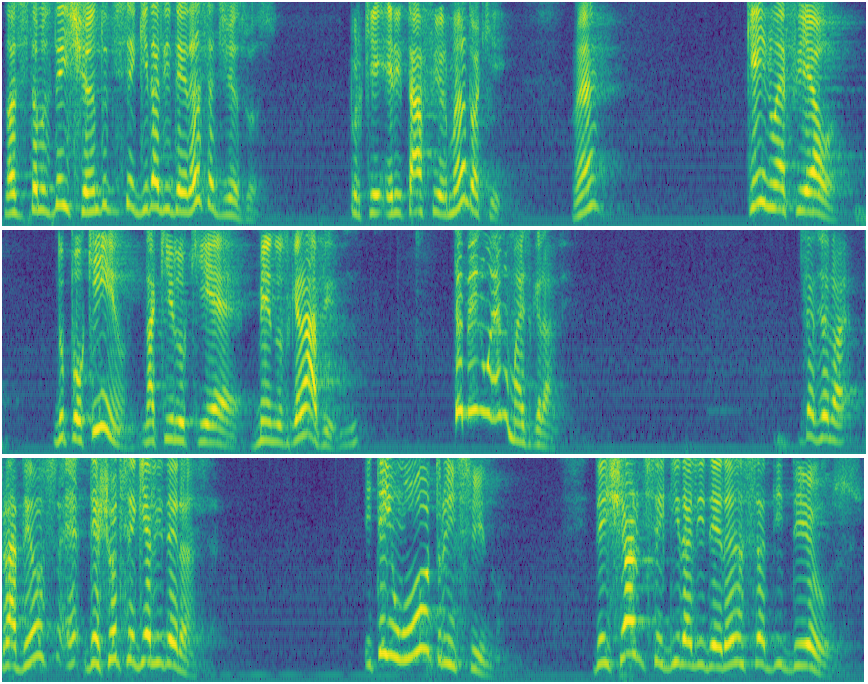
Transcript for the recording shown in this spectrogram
nós estamos deixando de seguir a liderança de Jesus. Porque ele está afirmando aqui, não é? Quem não é fiel no pouquinho, naquilo que é menos grave, também não é no mais grave. Está dizendo, para Deus é, deixou de seguir a liderança. E tem um outro ensino. Deixar de seguir a liderança de Deus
